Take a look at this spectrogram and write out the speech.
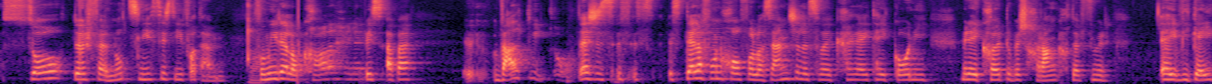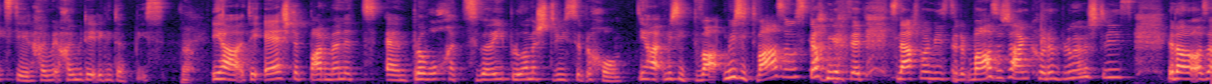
so dürfen Nutznießer sein von dem. Ja. Von meiner lokalen Kirche bis eben weltweit. Oh. Da ist ein, ein, ein Telefon von Los Angeles, wo gesagt hat, hey Goni, wir haben gehört, du bist krank, dürfen wir, hey, wie geht es dir? Können wir, können wir dir irgendetwas? Ja. Ich habe die ersten paar Monate ähm, pro Woche zwei Blumensträuße bekommen. Ich habe, wir, sind die, wir sind die Vase ausgegangen. gesagt, das nächste Mal müsst ihr eine Vase schenken und einen Blumensträuß. Genau, also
